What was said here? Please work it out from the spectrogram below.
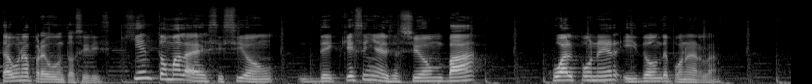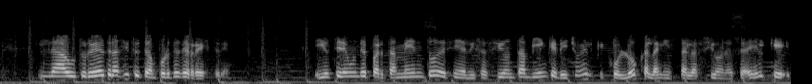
te hago una pregunta, Osiris. ¿Quién toma la decisión de qué señalización va, cuál poner y dónde ponerla? La Autoridad de Tránsito y Transporte Terrestre. Ellos tienen un departamento de señalización también, que de hecho es el que coloca las instalaciones, o sea, es el que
